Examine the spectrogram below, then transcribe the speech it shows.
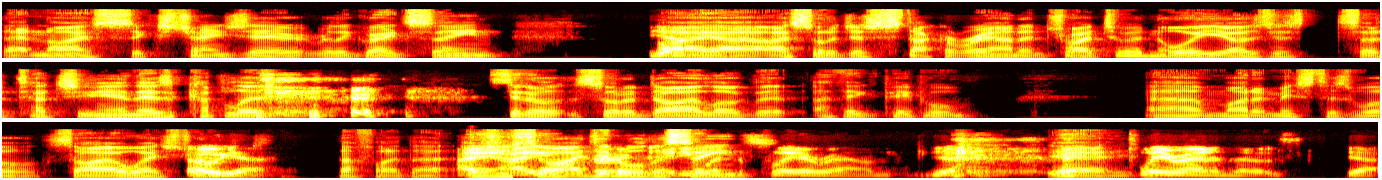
That nice exchange there, really great scene yeah. I uh, I sort of just stuck around and tried to annoy you. I was just sort of touching you, and there's a couple of sort of sort of dialogue that I think people um, might have missed as well. So I always try oh yeah stuff like that. I, you, I did all the scenes to play around. Yeah, yeah, play around in those. Yeah.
